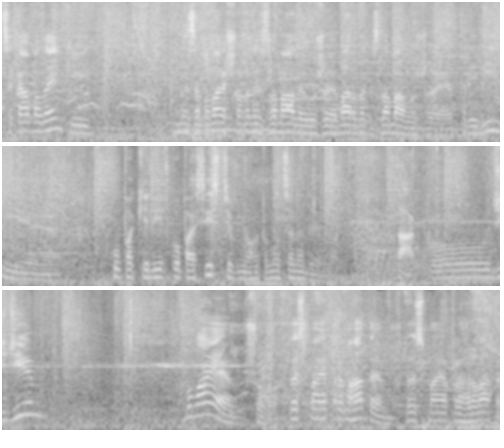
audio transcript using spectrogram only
ЦК маленький. Не забувай, що вони зламали вже, Варвак зламав уже три лінії, купа кілів, купа асістів в нього, тому це не дивно. Так, у GG. Буває, що хтось має перемагати, хтось має програвати.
